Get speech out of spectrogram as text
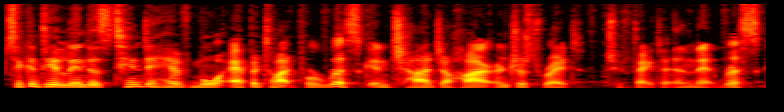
Second tier lenders tend to have more appetite for risk and charge a higher interest rate to factor in that risk.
